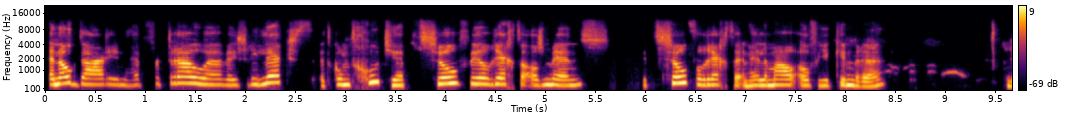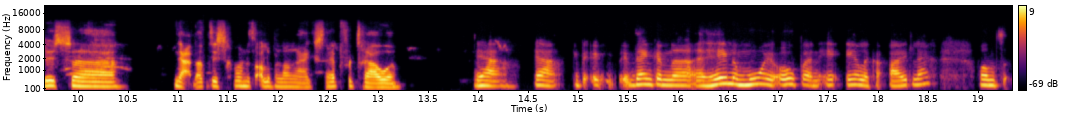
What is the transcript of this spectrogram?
en ook daarin, heb vertrouwen, wees relaxed. Het komt goed. Je hebt zoveel rechten als mens. Je hebt zoveel rechten en helemaal over je kinderen. Dus uh, ja, dat is gewoon het allerbelangrijkste. Heb vertrouwen. Ja, ja. Ik, ik, ik denk een, uh, hele mooie, open en e-, eerlijke uitleg. Want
